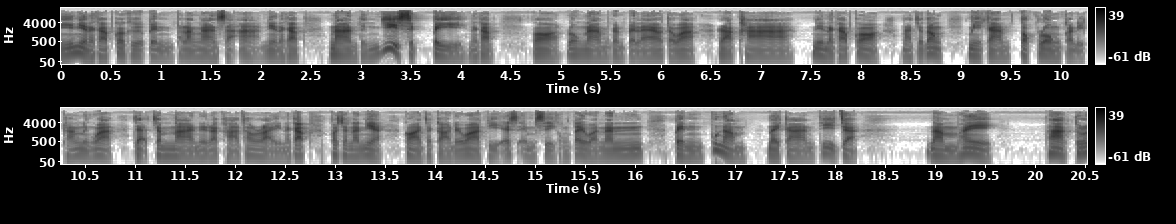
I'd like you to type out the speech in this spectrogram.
นี้เนี่ยนะครับก็คือเป็นพลังงานสะอาดเนี่ยนะครับนานถึง 20 ปีนะครับ ก็ลงนามกันไปแล้ว แต่ว่าราคานี่นะครับก็อาจจะต้องมีการตกลงกันอีกครั้งหนึ่งว่าจะจำหน่ายในราคาเท่าไหร่นะครับ เพราะฉะนั้นเนี่ยก็อาจจะกล่าวได้ว่า TSMC ของไต้หวันนั้น เป็นผู้นำในการที่จะนำให้ภาคธุร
